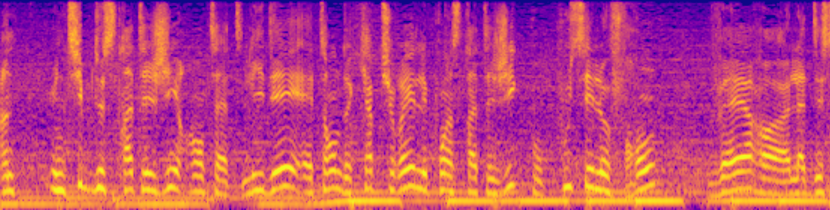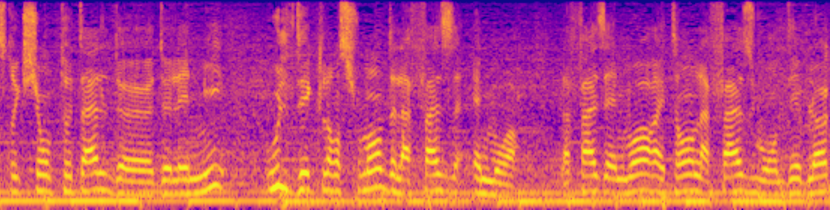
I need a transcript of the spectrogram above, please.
un type de stratégie en tête. L'idée étant de capturer les points stratégiques pour pousser le front vers euh, la destruction totale de, l'ennemi ou le déclenchement de la phase N-Noir. La phase N-Noir étant la phase où on débloque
